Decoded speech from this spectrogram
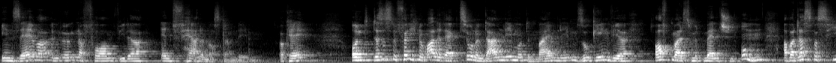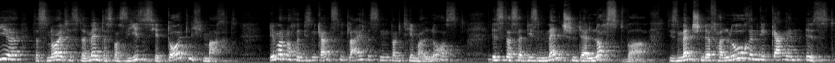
ihn selber in irgendeiner Form wieder entfernen aus deinem Leben. Okay? Und das ist eine völlig normale Reaktion in deinem Leben und in meinem Leben. So gehen wir oftmals mit Menschen um. Aber das, was hier das Neue Testament, das, was Jesus hier deutlich macht, immer noch in diesen ganzen Gleichnissen beim Thema Lost, ist, dass er diesen Menschen, der lost war, diesen Menschen, der verloren gegangen ist,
